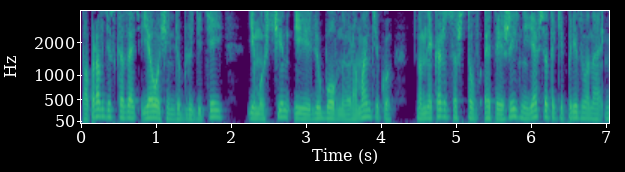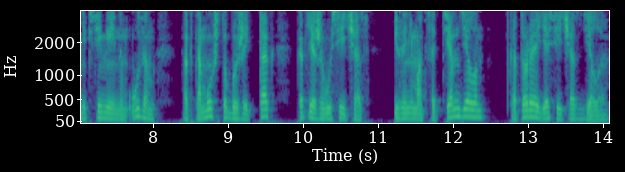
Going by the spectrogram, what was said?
По правде сказать, я очень люблю детей, и мужчин, и любовную романтику, но мне кажется, что в этой жизни я все-таки призвана не к семейным узам, а к тому, чтобы жить так, как я живу сейчас – и заниматься тем делом, которое я сейчас делаю.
